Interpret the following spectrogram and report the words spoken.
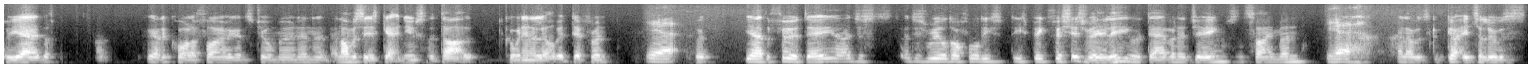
But yeah, the, uh, we had a qualifier against Joe Murnan, and, and obviously it's getting used to the dart going in a little bit different. Yeah. Yeah, the third day, I just I just reeled off all these these big fishes really with Devon and James and Simon, Yeah. and I was gutted to lose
